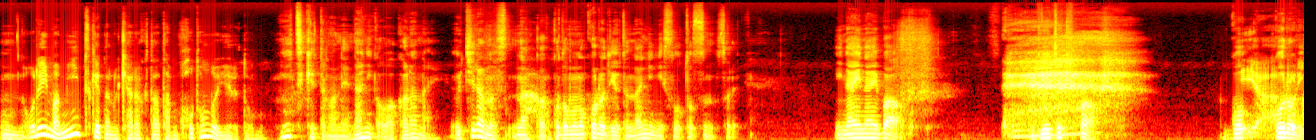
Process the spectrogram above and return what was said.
うんん、俺今見つけたのキャラクター多分ほとんど言えると思う。見つけたがね、何かわからない。うちらのなんか子供の頃で言うと何に相当するの？それ。いないいないばー。グーチョキパー。ごいやーゴロリ。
